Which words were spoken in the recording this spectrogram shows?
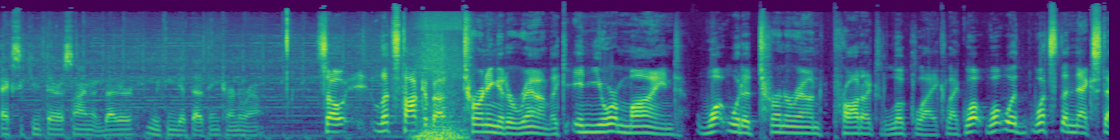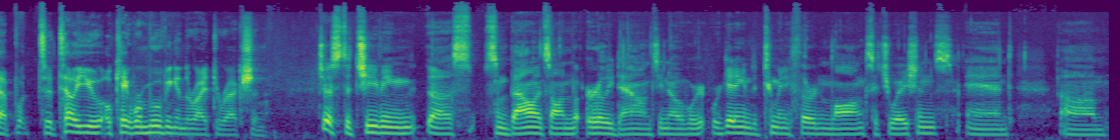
execute their assignment better, we can get that thing turned around. So let's talk about turning it around. Like in your mind, what would a turnaround product look like? Like what what would what's the next step to tell you okay we're moving in the right direction? Just achieving uh, some balance on early downs. You know, we're we're getting into too many third and long situations, and um,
